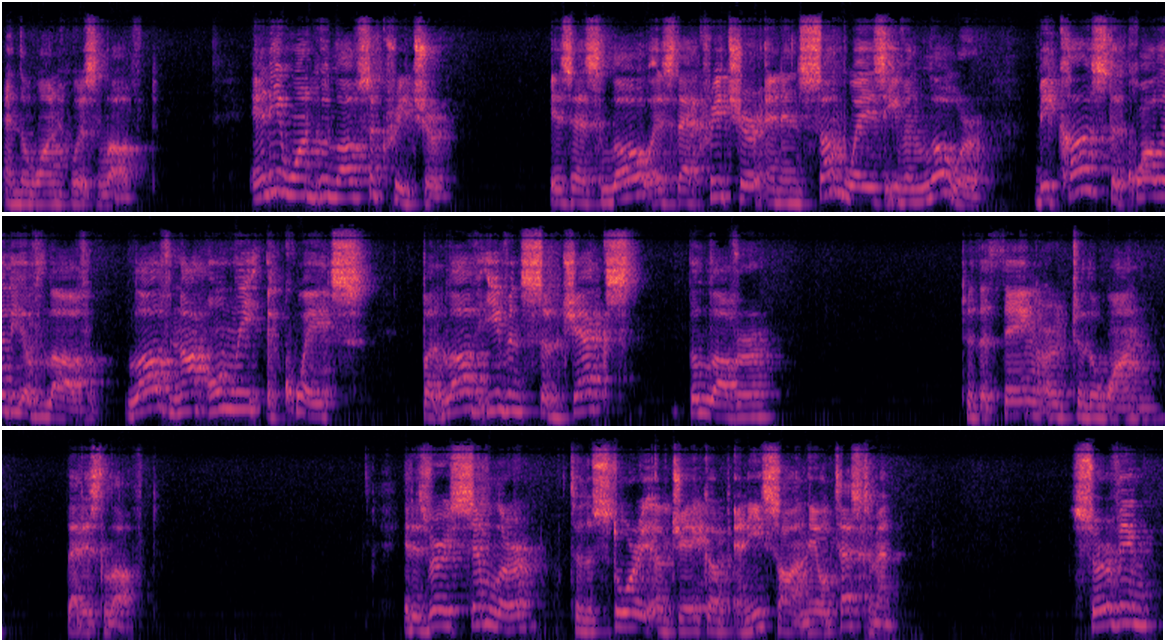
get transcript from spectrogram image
and the one who is loved. Anyone who loves a creature is as low as that creature and in some ways even lower because the quality of love, love not only equates, but love even subjects the lover to the thing or to the one that is loved. It is very similar to the story of Jacob and Esau in the Old Testament. Serving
